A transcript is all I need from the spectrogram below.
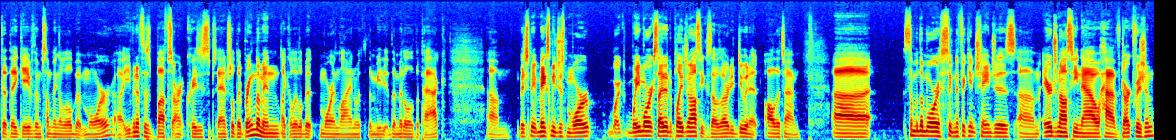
that they gave them something a little bit more. Uh, even if those buffs aren't crazy substantial, they bring them in like a little bit more in line with the media, the middle of the pack, um, which makes me just more, way more excited to play Genasi because I was already doing it all the time. Uh, some of the more significant changes, um, Air Genasi now have Dark Vision,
